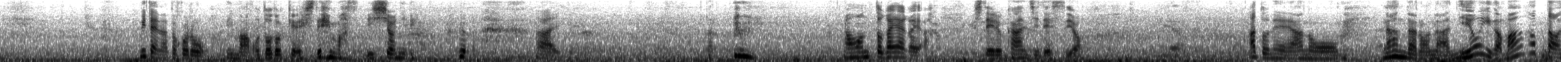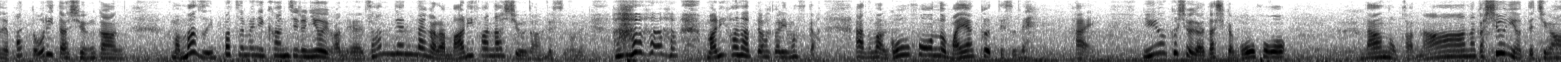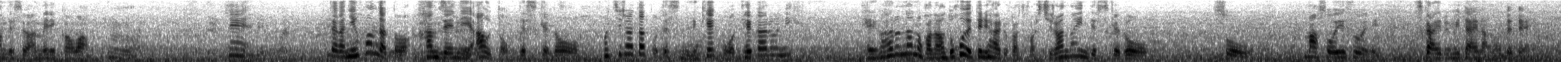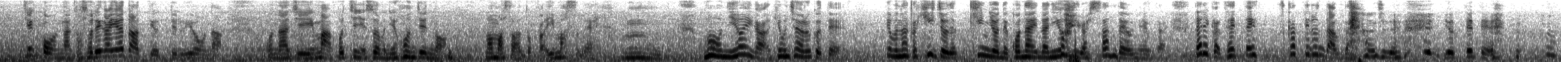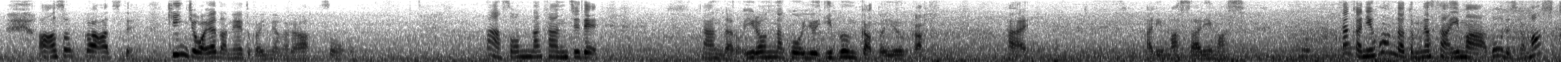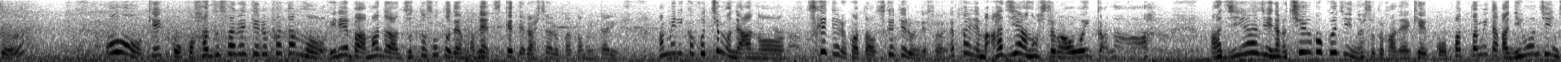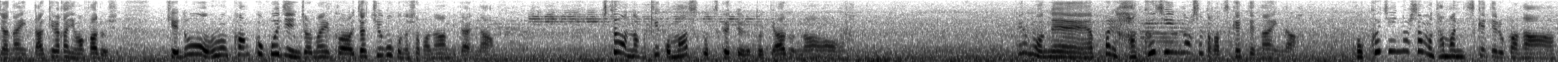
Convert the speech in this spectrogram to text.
みたいなところを今お届けしています。一緒に。はい。本当ガヤガヤしてる感じですよ。あとねあのなんだろうな匂いがマンハッタンはねパッと降りた瞬間まあ、まず一発目に感じる匂いがね残念ながらマリファナ臭なんですよね。マリファナって分かりますか？あのまあ合法の麻薬ですね。はい。ニューヨーク州では確か合法なのかな？なんか州によって違うんですよアメリカは、うん、ね。だから日本だと完全にアウトですけどこちらだとですね結構手軽に手軽なのかな？どこで手に入るかとか知らないんですけどそう。まあそういう風に使えるみたいなのでね。結構なんかそれが嫌だって言ってるような同じまあこっちに住む日本人のママさんとかいますね。うん。もう匂いが気持ち悪くて。でもなんか近所で近所でこの間匂いがしたんだよねみたいな。誰か絶対使ってるんだみたいな感じで 言ってて。ああそっかっつって。近所は嫌だねとか言いながらそう。まあそんな感じでなんだろう。いろんなこういう異文化というかはい。ありますあります。なんか日本だと皆さん今どうですか？マスク？を結構こう外されてる方もいればまだずっと外でもねつけてらっしゃる方もいたり。アメリカこっちもねあのつけてる方はつけてるんですよ。やっぱりでもアジアの人が多いかな。アジア人なんか中国人の人とかね結構パッと見たら日本人じゃないって明らかに分かるけど、うん、韓国人じゃないかじゃあ中国の人かなみたいな。人はなんか結構マスクつけてる時あるな。でもねやっぱり白人の人とかつけてないな。黒人の人もたまにつけてるかな。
